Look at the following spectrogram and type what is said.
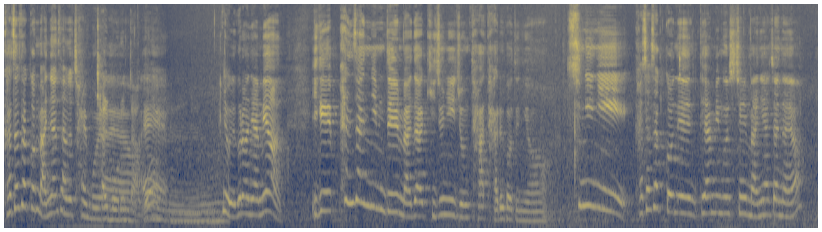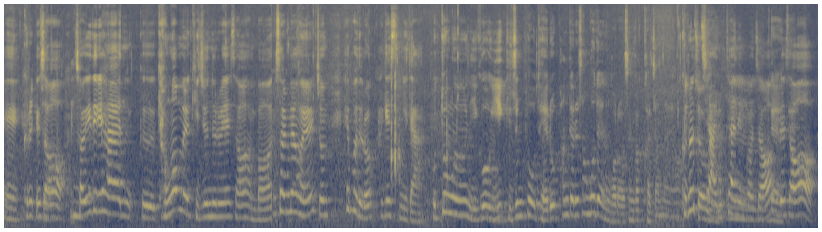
가사 사건 많이 한 사람도 잘 몰라요. 잘 모른다고. 예. 음. 근데 왜 그러냐면 이게 판사님들마다 기준이 좀 다 다르거든요. 승인이 가사 사건은 대한민국에서 제일 많이 하잖아요. 예. 그렇죠. 그래서 저희들이 한 그 경험을 기준으로 해서 한번 설명을 좀 해보도록 하겠습니다. 보통은 이거 이 기준표대로 판결이 선고되는 거라고 생각하잖아요. 그렇지? 않다는 음, 거죠. 네. 그래서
